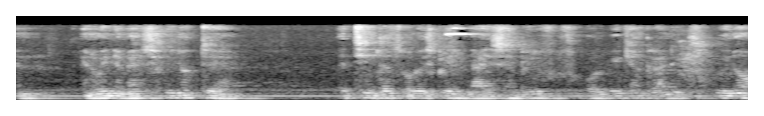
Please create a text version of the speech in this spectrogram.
and and win a match. We're not uh, a team that's always playing nice and beautiful football. We can grind it. We know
